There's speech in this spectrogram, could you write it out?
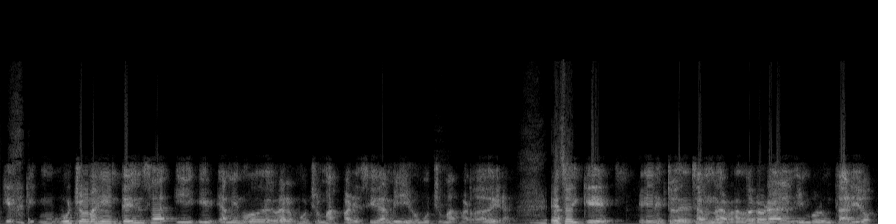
que, mucho más intensa y, a mi modo de ver mucho más parecida a mí o mucho más verdadera. Así que el hecho de ser un narrador oral involuntario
